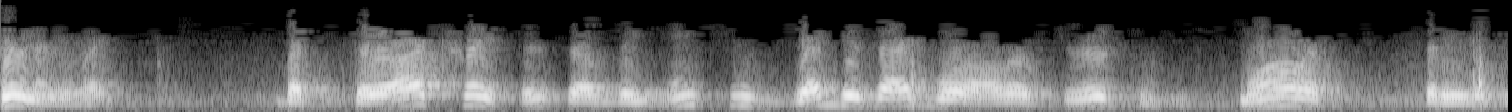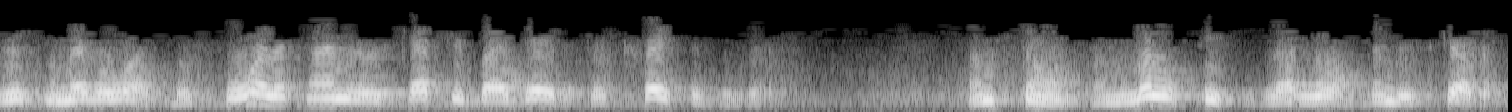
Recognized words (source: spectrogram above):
soon anyway. But there are traces of the ancient Jebusite wall of Jerusalem, the smallest city that Jerusalem ever was, before the time it was captured by David. There are traces of this. Some stone, some little pieces of that wall have been discovered.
